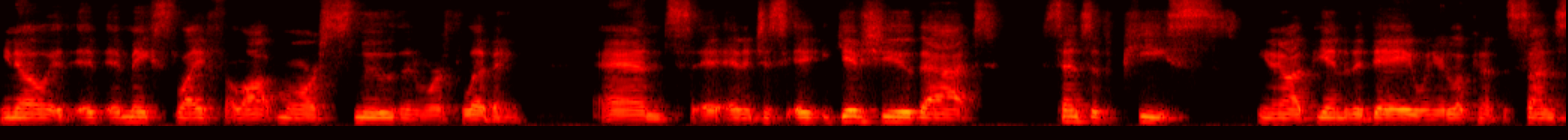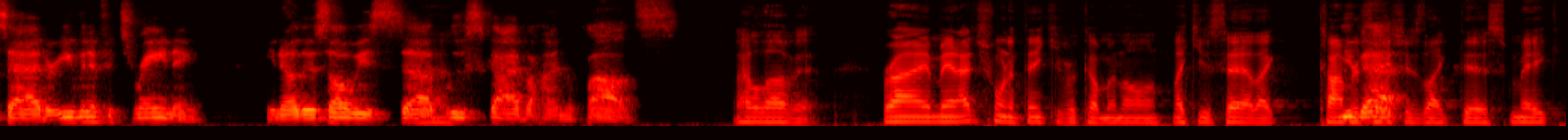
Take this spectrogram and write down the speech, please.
you know, it, it, it makes life a lot more smooth and worth living. And, and it just, it gives you that sense of peace, you know, at the end of the day, when you're looking at the sunset or even if it's raining, you know, there's always uh, yeah. blue sky behind the clouds. I love it. Ryan, man, I just want to thank you for coming on. Like you said, like conversations like this make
